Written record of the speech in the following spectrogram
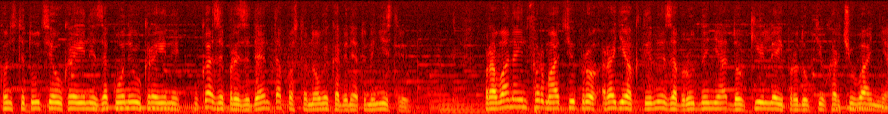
Конституція України, закони України, укази президента, постанови Кабінету міністрів, права на інформацію про радіоактивне забруднення довкілля і продуктів харчування,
